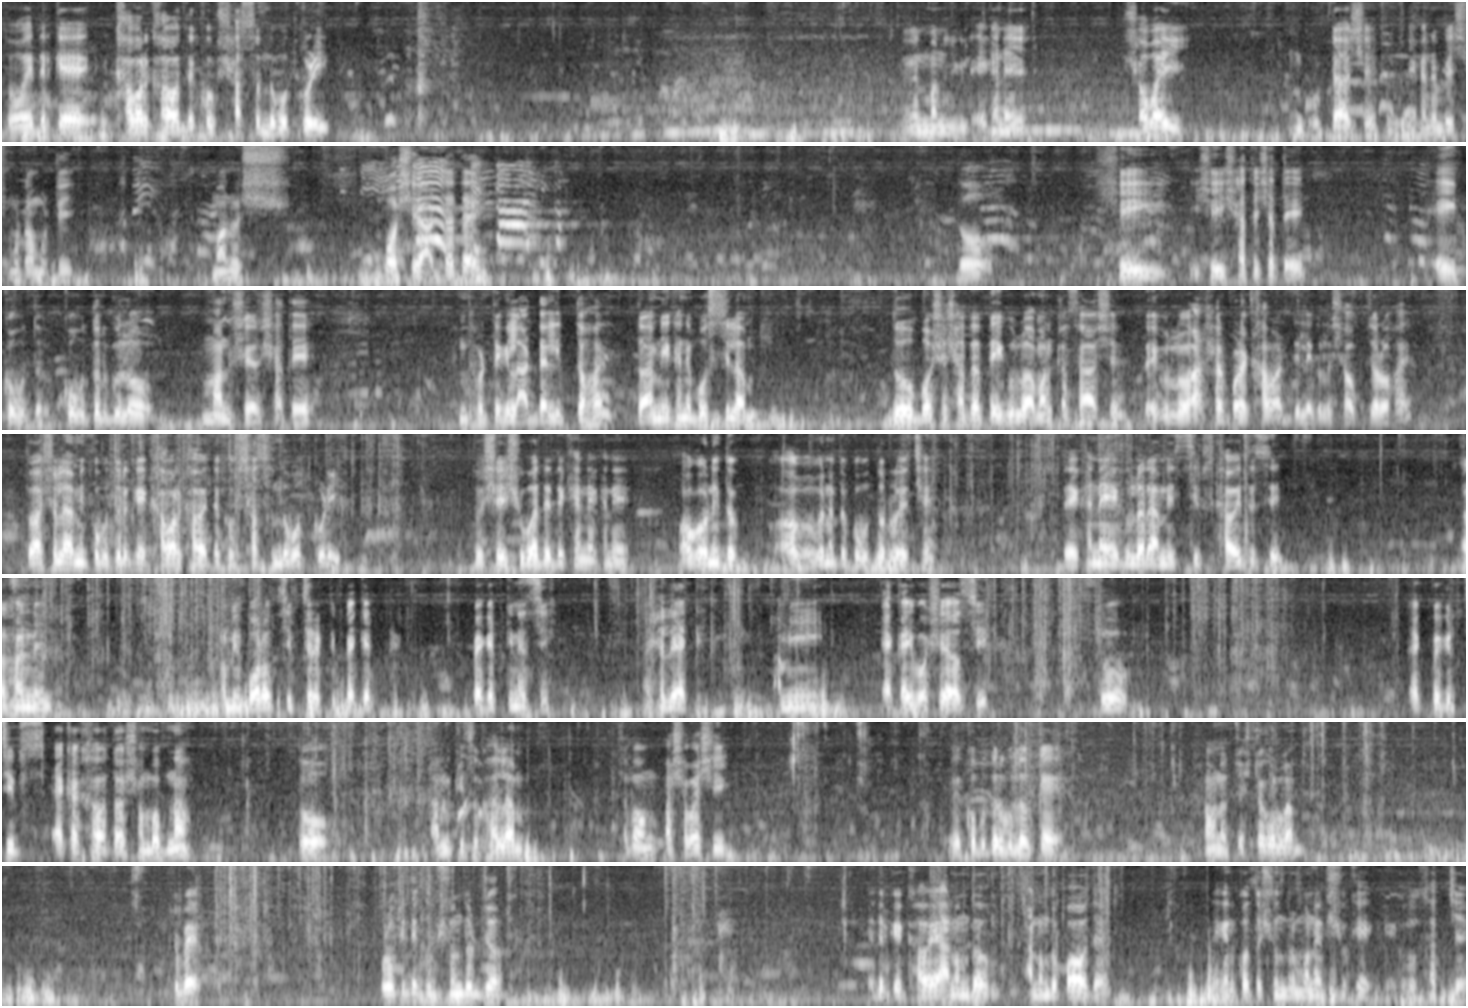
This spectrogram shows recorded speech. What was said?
তো এদেরকে খাবার খাওয়াতে খুব স্বাচ্ছন্দ্য বোধ করি। মানুষগুলো, এখানে সবাই ঘুরতে আসে, এখানে বেশ মোটামুটি মানুষ বসে আড্ডা দেয়। তো সেই সেই সাথে সাথে এই কবুতর, কবুতরগুলো মানুষের সাথে ধরতে গেলে আড্ডা লিপ্ত হয়। তো আমি এখানে বসছিলাম। তো বসে সাঁতারতে এগুলো আমার কাছে আসে। তো এগুলো আসার পরে খাবার দিলে এগুলো সব জড়ো হয়। তো আসলে আমি কবুতরকে খাবার খাওয়াইতে খুব স্বাচ্ছন্দ্য বোধ করি। তো সেই সুবাদে দেখেন এখানে অগণিত অগণিত কবুতর রয়েছে। তো এখানে এগুলোর আমি চিপস খাওয়াইতেছি। ওখানে আমি বড় চিপসের একটি প্যাকেট প্যাকেট কিনেছি। আসলে এক, আমি একাই বসে আছি। তো এক প্যাকেট চিপস একা খাওয়া তো সম্ভব না। তো আমি কিছু খালাম এবং পাশাপাশি কবুতরগুলোকে খাওয়ানোর চেষ্টা করলাম। তবে প্রকৃতি খুব সৌন্দর্য। এদেরকে খাওয়ায় আনন্দ আনন্দ পাওয়া যায়। দেখেন কত সুন্দর মনের সুখে এগুলো খাচ্ছে।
